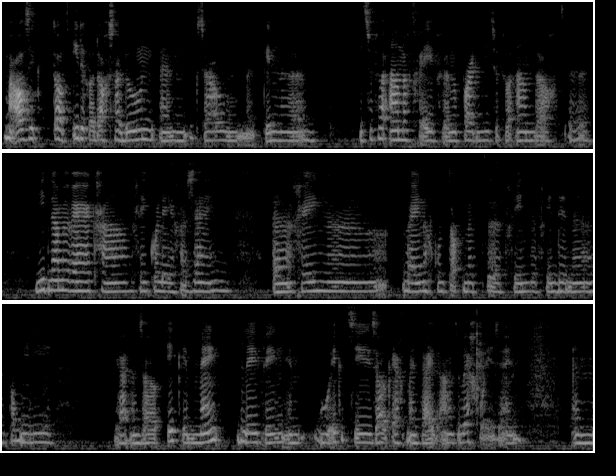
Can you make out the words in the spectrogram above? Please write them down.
maar als ik dat iedere dag zou doen en ik zou mijn kinderen niet zoveel aandacht geven, mijn partner niet zoveel aandacht, uh, niet naar mijn werk gaan, geen collega zijn, uh, geen uh, weinig contact met uh, vrienden, vriendinnen, familie. Ja, dan zou ik in mijn beleving, in hoe ik het zie, zou ik echt mijn tijd aan het weggooien zijn. En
